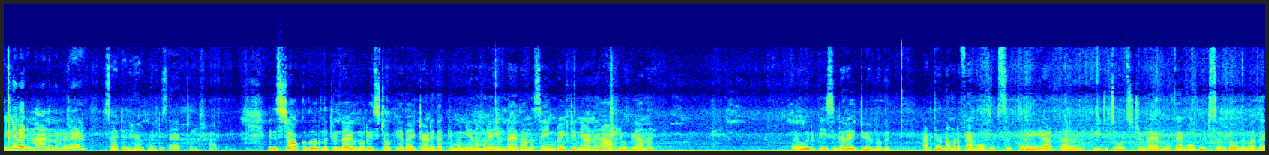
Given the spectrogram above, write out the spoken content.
പിന്നെ വരുന്നതാണ് നമ്മളെ satin hair band satin hairband ഇത് സ്റ്റോക്ക് തീർന്നിട്ടുണ്ടായിരുന്നു റീസ്റ്റോക്ക് ചെയ്തായിട്ടാണ് ഇതൊക്കെ മുന്നേ നമ്മളതിൽ ഉണ്ടായതാണ്. സെയിം റേറ്റ് തന്നെയാണ് ആറ് രൂപയാണ് ഒരു പീസിന്റെ റേറ്റ് വരുന്നത്. അടുത്തത് നമ്മുടെ ഫെമോ ബീഡ്സ് കുറേ ആൾക്കാർ റിപ്പീറ്റ് ചോദിച്ചിട്ടുണ്ടായിരുന്നു ഫെമോ ബീഡ്സ് ഉണ്ടോ എന്നുള്ളത്.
